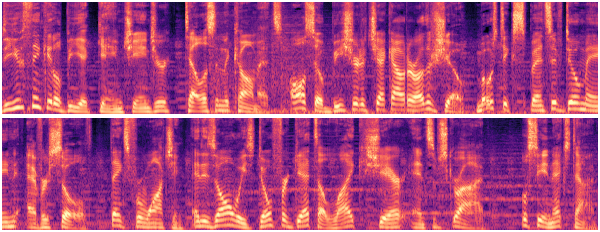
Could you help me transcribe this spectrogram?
Do you think it'll be a game changer? Tell us in the comments. Also, be sure to check out our other show, Most Expensive Domain Ever Sold. Thanks for watching, and as always, don't forget to like, share, and subscribe. We'll see you next time.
